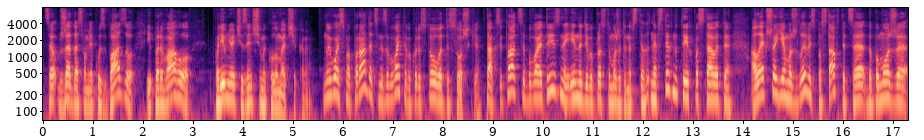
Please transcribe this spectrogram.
це вже дасть вам якусь базу і перевагу. Порівнюючи з іншими кулеметчиками. Ну і восьма порада це не забувайте використовувати сошки. Так, ситуації бувають різні, іноді ви просто можете не, встиг... не встигнути їх поставити. Але якщо є можливість, поставте, це допоможе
